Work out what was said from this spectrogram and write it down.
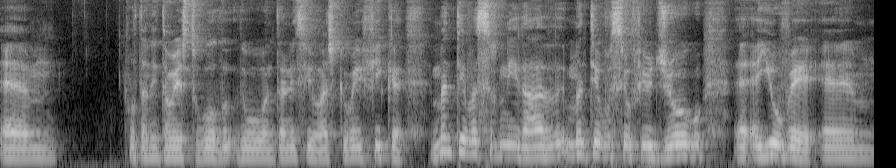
Hum, Voltando então a este gol do, do, António Silva, acho que o Benfica manteve a serenidade, manteve o seu fio de jogo. A, Juve, ehm,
